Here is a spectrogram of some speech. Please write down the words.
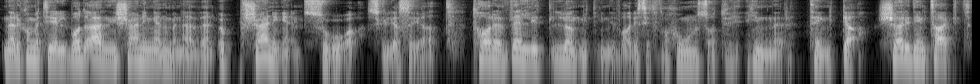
när det kommer till både övningskörningen men även uppkörningen så skulle jag säga att ta det väldigt lugnt in i varje situation så att du hinner tänka. Kör i din takt,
